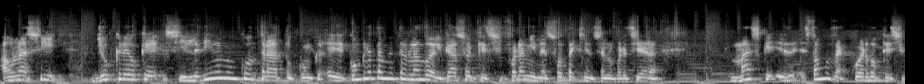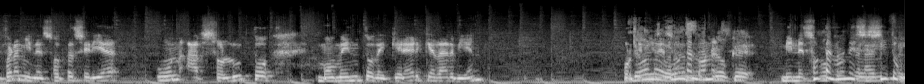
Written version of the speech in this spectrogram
Aún así, yo creo que si le dieran un contrato, eh, concretamente hablando del caso de que si fuera Minnesota quien se lo ofreciera, más que eh, estamos de acuerdo que si fuera Minnesota sería un absoluto momento de querer quedar bien. Porque Minnesota, no, creo que, Minnesota no, necesita un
